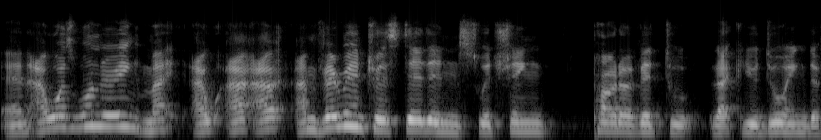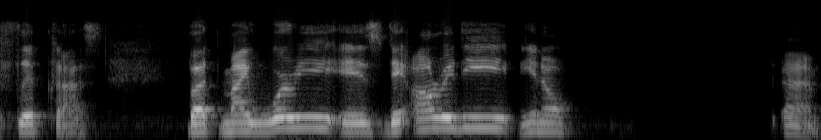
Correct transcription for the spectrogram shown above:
And I was wondering, my I, I I'm very interested in switching part of it to like you're doing the flip class, but my worry is they already, you know, um,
